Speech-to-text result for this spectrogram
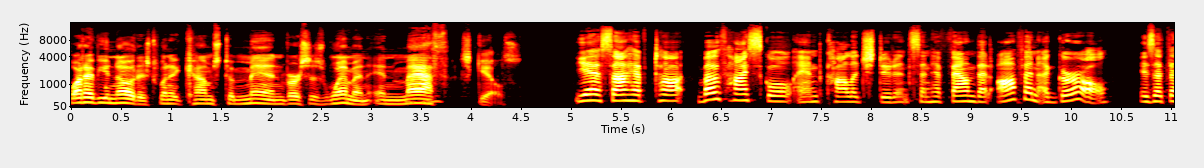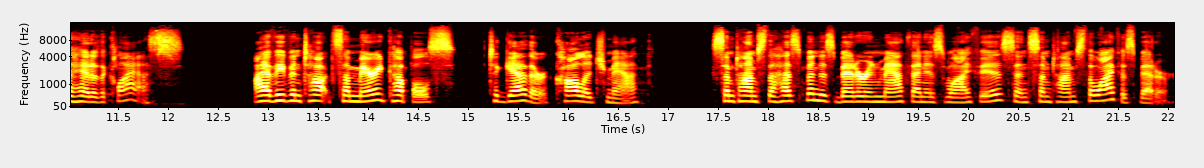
What have you noticed when it comes to men versus women in math skills? Yes, I have taught both high school and college students and have found that often a girl is at the head of the class. I have even taught some married couples together college math. Sometimes the husband is better in math than his wife is, and sometimes the wife is better.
